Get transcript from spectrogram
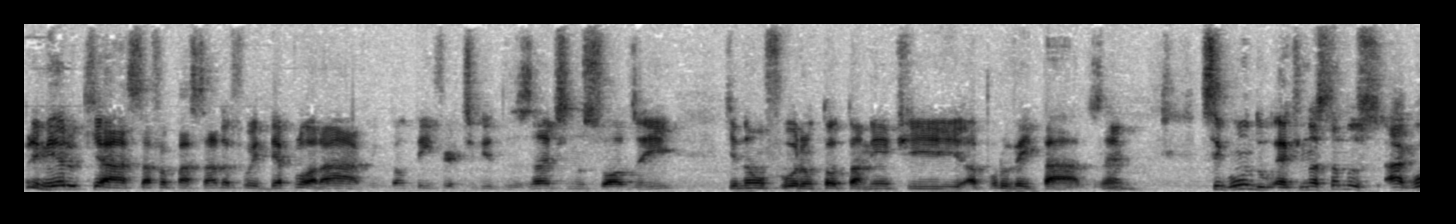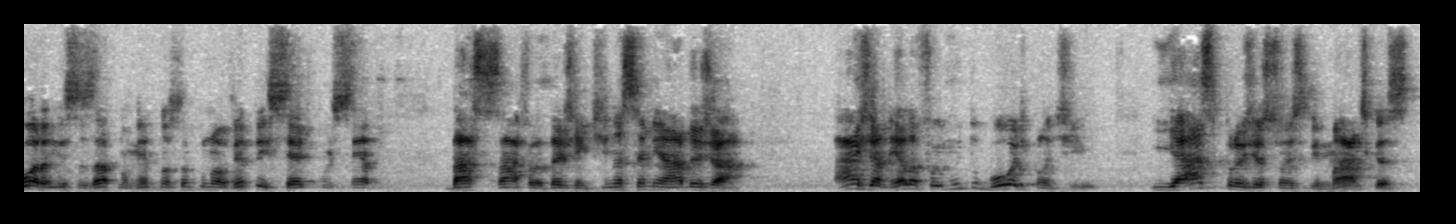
Primeiro que a safra passada foi deplorável, então tem fertilizantes nos solos aí que não foram totalmente aproveitados, né? Segundo, é que nós estamos agora, nesse exato momento, nós estamos com 97% da safra da Argentina semeada já. A janela foi muito boa de plantio. E as projeções climáticas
